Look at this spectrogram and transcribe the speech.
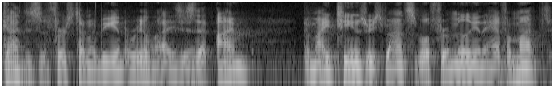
God, this is the first time I began to realize is that I'm, and my team's responsible for a million and a half a month."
